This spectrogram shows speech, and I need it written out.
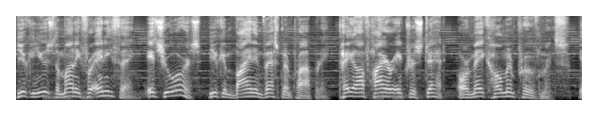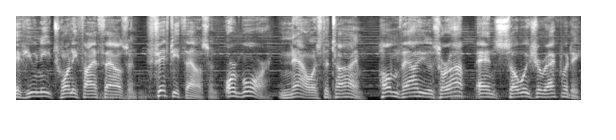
You can use the money for anything. It's yours. You can buy an investment property, pay off higher interest debt, or make home improvements. If you need 25,000, 50,000 or more, now is the time. Home values are up and so is your equity.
